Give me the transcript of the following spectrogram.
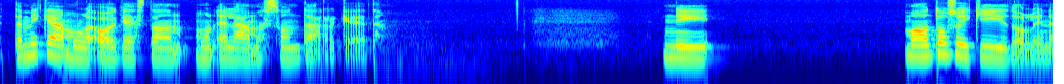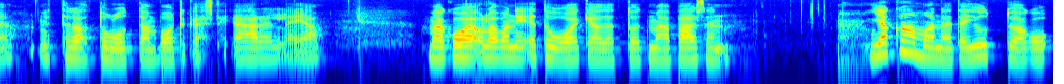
Että mikä mulle oikeastaan mun elämässä on tärkeää. Niin mä oon tosi kiitollinen, että sä oot tullut tämän podcastin äärelle ja mä koen olevani etuoikeutettu, että mä pääsen jakamaan näitä juttuja, kun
